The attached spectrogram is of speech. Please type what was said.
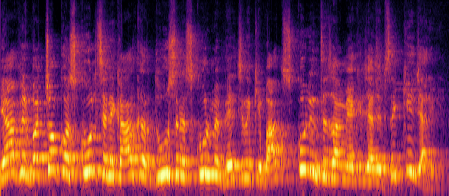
या फिर बच्चों को स्कूल से निकालकर दूसरे स्कूल में भेजने की बात स्कूल इंतजामिया की जानब से की जा रही है।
